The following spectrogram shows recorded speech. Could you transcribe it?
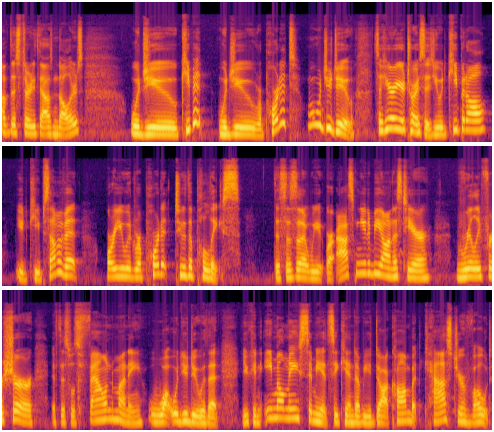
of this $30,000, would you keep it? Would you report it? What would you do? So here are your choices. You would keep it all, you'd keep some of it, or you would report it to the police. This is a we are asking you to be honest here really for sure if this was found money, what would you do with it? You can email me, simi at cknw.com, but cast your vote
